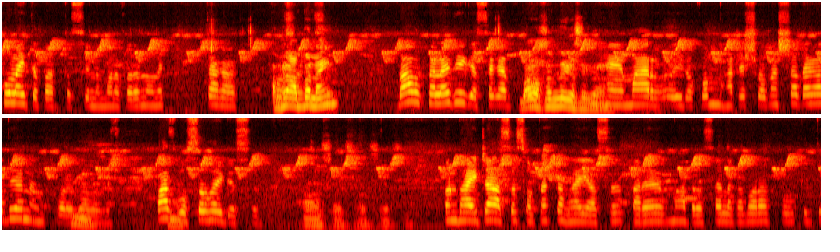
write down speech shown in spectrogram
কোলাইতে পারতেছি না মনে করেন অনেক টাকা আপনার আব্বা নাই? গেছে। বাবা ফেলাই দিয়ে গেছে বাবা চলে গেছে হ্যাঁ মার ওই রকম হাটের সমস্যা দেখা দিয়ে না পরে বাবা পাঁচ বছর হয়ে গেছে। আচ্ছা আচ্ছা আচ্ছা আচ্ছা। কারণ ভাইটা আছে ছোট একটা ভাই আছে তারে মাদ্রাসায় লেখাপড়া কিন্তু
